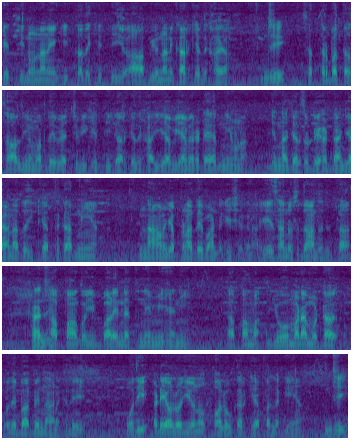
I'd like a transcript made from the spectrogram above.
ਖੇਤੀ ਨੂੰ ਉਹਨਾਂ ਨੇ ਕੀਤਾ ਤੇ ਖੇਤੀ ਆਪ ਵੀ ਉਹਨਾਂ ਨੇ ਕਰਕੇ ਦਿਖਾਇਆ। ਜੀ। 70 72 ਸਾਲ ਦੀ ਉਮਰ ਦੇ ਵਿੱਚ ਵੀ ਖੇਤੀ ਕਰਕੇ ਦਿਖਾਈ ਆ ਵੀ ਐਵੇਂ ਰਿਟਾਇਰ ਨਹੀਂ ਹੋਣਾ। ਜਿੰਨਾ ਚਿਰ ਤੁਹਾਡੇ ਹੱਡਾਂ 'ਚ ਆਣਾ ਤੁਸੀਂ ਕਿਰਤ ਕਰਨੀ ਆ ਨਾਮ ਜਪਣਾ ਤੇ ਵੰਡ ਕੇ ਛਕਣਾ। ਇਹ ਸਾਨੂੰ ਸਿਧਾਂਤ ਦਿੱਤਾ। ਹਾਂਜੀ। ਆਪਾਂ ਕੋਈ ਬਾਲੇ ਨਿਤਨੇਮੀ ਹੈ ਨਹੀਂ। ਆਪਾਂ ਜੋ ਮਾੜਾ ਮੋਟਾ ਉਹਦੇ ਬਾਬੇ ਨਾਨਕ ਦੇ ਉਹਦੀ ਆਈਡੀਓਲੋਜੀ ਉਹਨੂੰ ਫੋਲੋ ਕਰਕੇ ਆਪਾਂ ਲੱਗੇ ਆ। ਜੀ।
